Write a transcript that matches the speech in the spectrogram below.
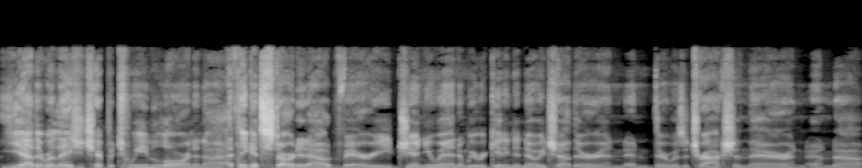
yeah, the relationship between Lauren and I, I think it started out very genuine, and we were getting to know each other, and and there was attraction there, and and uh,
